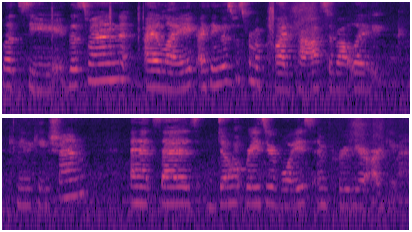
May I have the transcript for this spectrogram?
Let's see. This one I like. I think this was from a podcast about like communication. And it says, don't raise your voice, improve your argument.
